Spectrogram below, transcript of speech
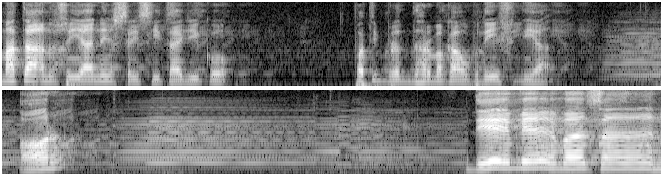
माता अनुसुईया ने श्री सीता जी को पतिव्रत धर्म का उपदेश दिया और दिव्य वसन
